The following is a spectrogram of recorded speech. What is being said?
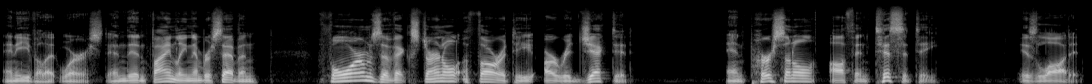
and evil at worst. And then finally, number seven, forms of external authority are rejected and personal authenticity is lauded.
